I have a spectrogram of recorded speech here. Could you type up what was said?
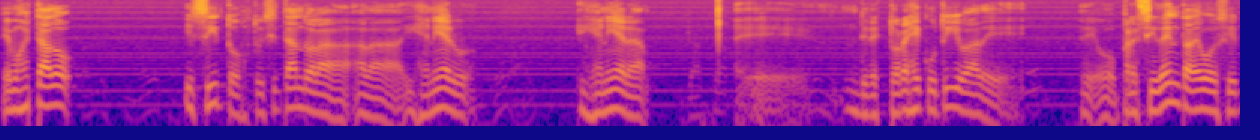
Hemos estado, y cito, estoy citando a la, a la ingeniero, ingeniera, eh, directora ejecutiva de, o presidenta, debo decir,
